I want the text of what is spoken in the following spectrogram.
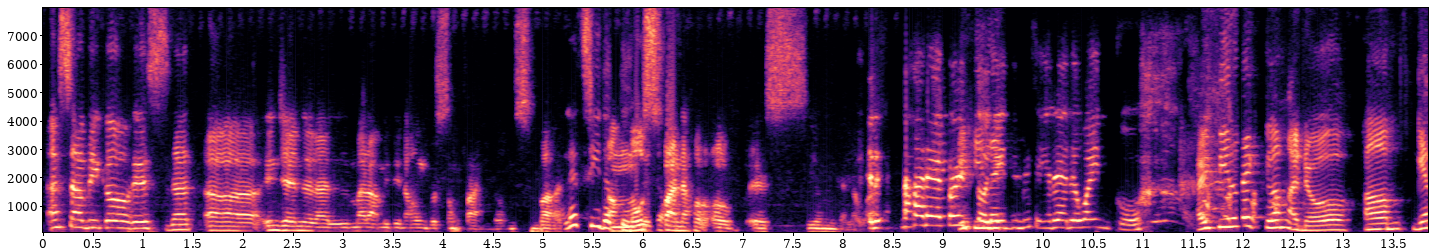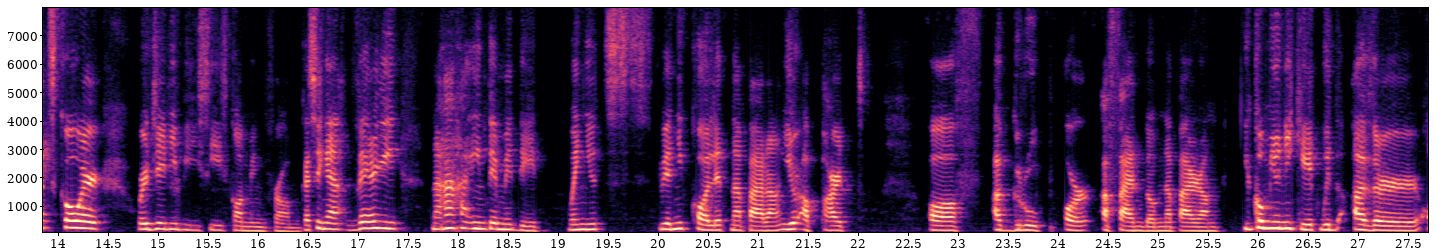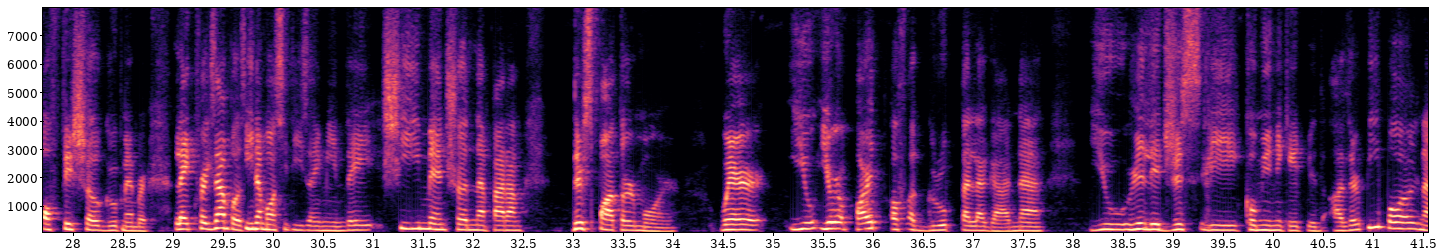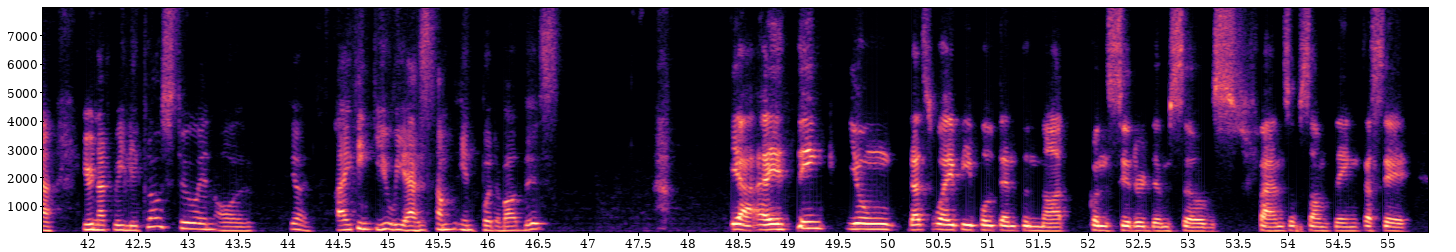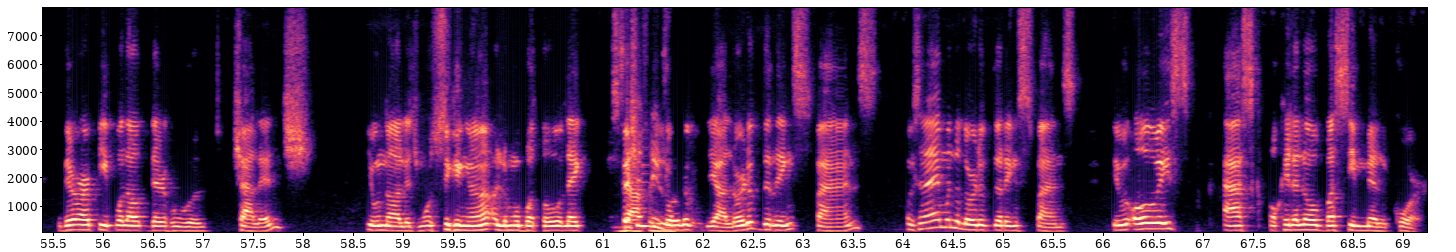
ang sabi ko is that uh, in general, marami din akong gustong fandoms. But Let's see the ang most fan ako of is yung dalawa. Naka-record to. like- JDBC, i-rewind ko. I feel like lang ano, um, gets ko where, where JDBC is coming from. Kasi nga, very nakaka-intimidate when you when you call it na parang you're a part of a group or a fandom na parang you communicate with other official group member. Like for example, Inamosities, I mean, they she mentioned na parang there's Pottermore where you you're a part of a group talaga na you religiously communicate with other people na you're not really close to and all. Yeah. I think Yui has some input about this. Yeah, I think yung that's why people tend to not consider themselves fans of something kasi there are people out there who will challenge yung knowledge mo. Sige nga, alam mo ba to? Like, especially Exactly. Lord of, yeah, Lord of the Rings fans. Pag sinabi mo na Lord of the Rings fans, they will always ask, o kilala mo ba si Melkor?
